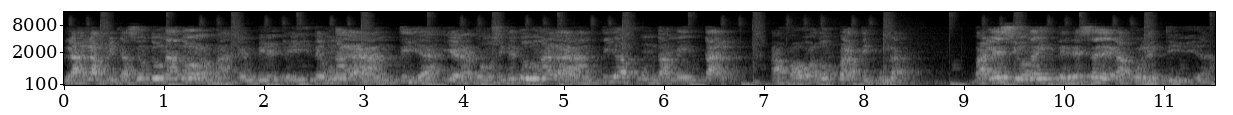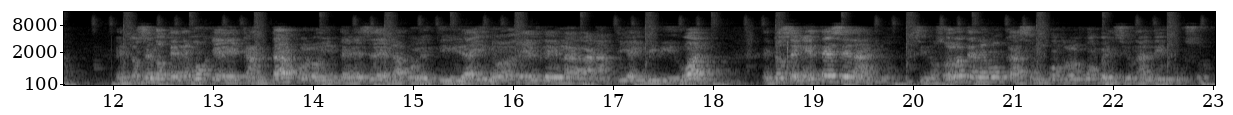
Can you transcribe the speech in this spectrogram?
la, aplicación de una norma y de una garantía y el reconocimiento de una garantía fundamental a favor de un particular va a lesionar intereses de la colectividad. Entonces nos tenemos que decantar por los intereses de la colectividad y no el de la garantía individual. Entonces en este escenario, si nosotros tenemos que hacer un control convencional difuso,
